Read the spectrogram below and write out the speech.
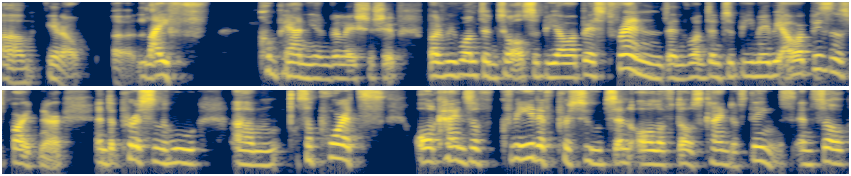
um, you know, uh, life companion relationship, but we want them to also be our best friend and want them to be maybe our business partner and the person who um, supports all kinds of creative pursuits and all of those kind of things. And so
